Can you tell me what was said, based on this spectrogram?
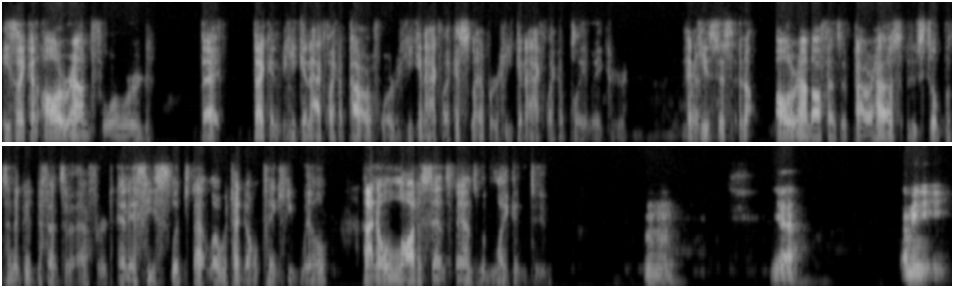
he's like an all-around forward that that can he can act like a power forward, he can act like a sniper, he can act like a playmaker. And Right. he's just an all-around offensive powerhouse who still puts in a good defensive effort. And if he slips that low, which I don't think he will, I know a lot of Sens fans would like him to. Hmm Yeah. I mean, it,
